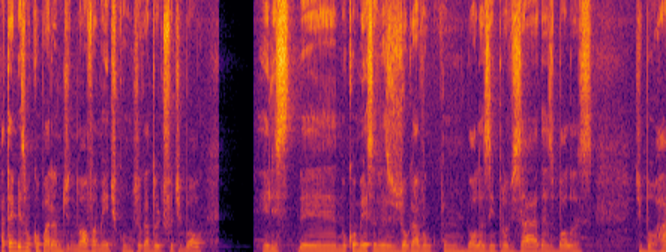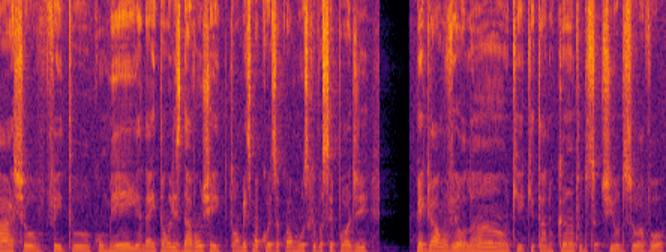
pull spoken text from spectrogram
Até mesmo comparando de, novamente com um jogador de futebol, eles é, no começo às vezes jogavam com bolas improvisadas, bolas de borracha ou feito com meia, né? Então eles davam jeito. Então a mesma coisa com a música, você pode pegar um violão que está no canto do seu tio, do seu avô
